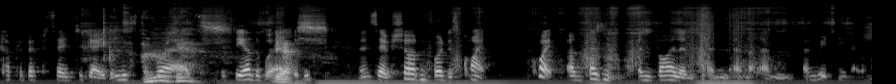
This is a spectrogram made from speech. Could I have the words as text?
a couple of episodes ago, the list of Oh, words. yes. the other word. was Yes. and so Schadenfreude is quite quite unpleasant and violent and and, and, and really, you know and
